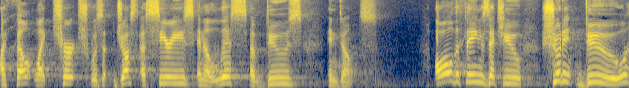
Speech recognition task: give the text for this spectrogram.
I felt like church was just a series and a list of do's and don'ts. All the things that you shouldn't do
